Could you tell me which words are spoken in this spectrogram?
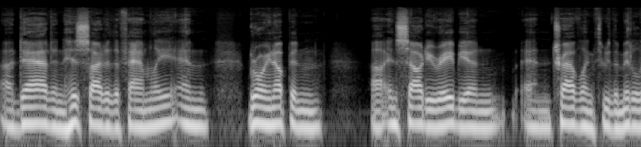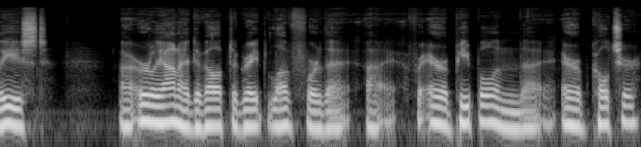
uh, dad and his side of the family, and growing up in uh, in Saudi Arabia and, and traveling through the Middle East, uh, early on, I developed a great love for the uh, for Arab people and uh, Arab culture,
